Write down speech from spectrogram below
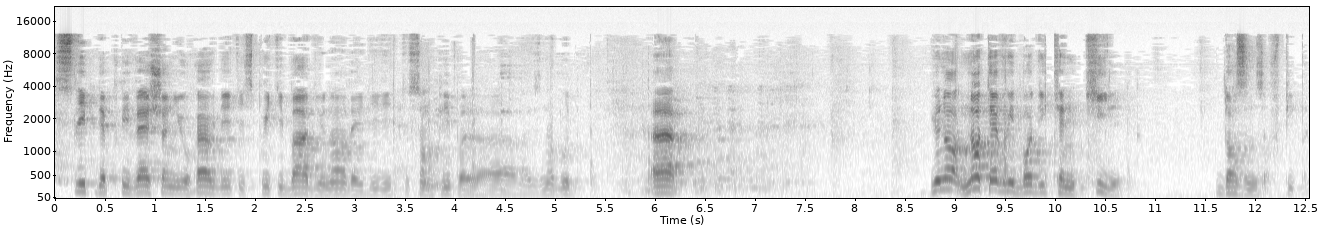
Sleep deprivation, you heard it, it's pretty bad, you know, they did it to some people, uh, it's no good. Uh, you know, not everybody can kill dozens of people.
